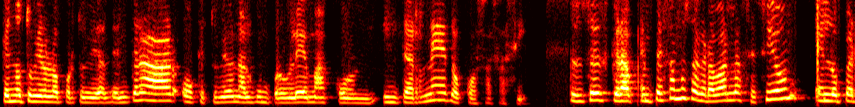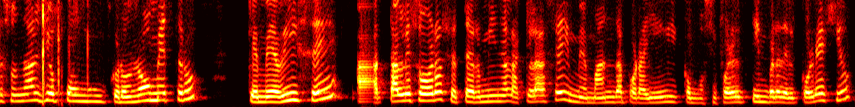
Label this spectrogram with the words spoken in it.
que no tuvieron la oportunidad de entrar o que tuvieron algún problema con internet o cosas así. Entonces empezamos a grabar la sesión. En lo personal yo pongo un cronómetro que me avise a tales horas se termina la clase y me manda por ahí como si fuera el timbre del colegio,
